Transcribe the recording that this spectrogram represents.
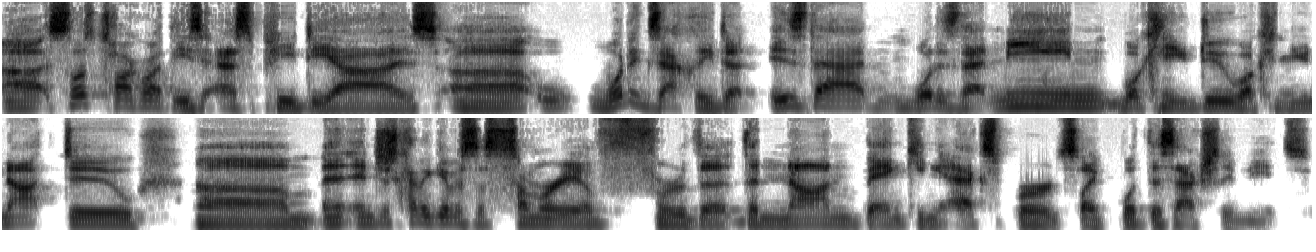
Uh, so let's talk about these SPDIs. Uh, what exactly do, is that? What does that mean? What can you do? What can you not do? Um, and, and, just kind of give us a summary of for the the non banking experts, like what this actually means.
